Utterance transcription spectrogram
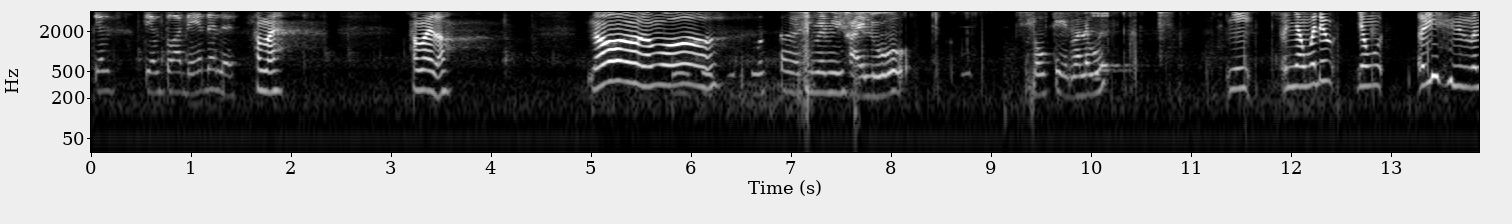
เตรียมเตรียมตัวเดทได้เลยทำไมทำไมเหรอ no น้องโมเออที่ไม่มีใครรู้ โลเกตมาแล้วเว้ยนี่มันยังไม่ได้ยัง เอ้ยมัน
